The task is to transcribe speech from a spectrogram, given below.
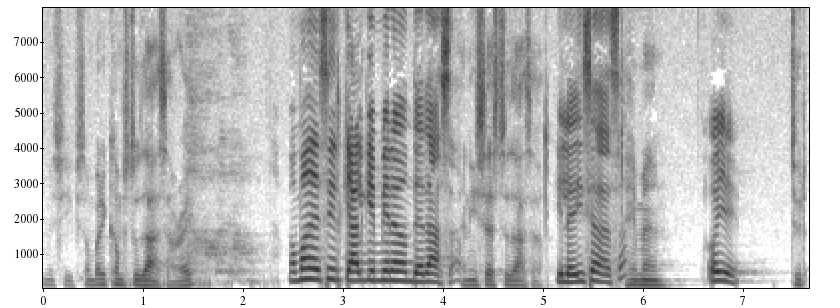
let me see, if somebody comes to Daza, right? Vamos a decir que alguien viene donde Daza And he says to Daza, y le dice a Daza, Hey man, oye, dude,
